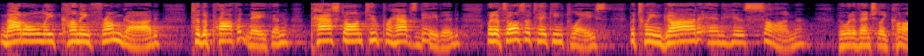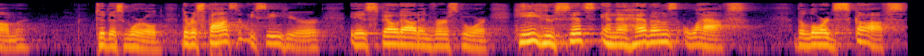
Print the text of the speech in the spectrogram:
not only coming from God to the prophet Nathan, passed on to perhaps David, but it's also taking place between God and his son, who would eventually come to this world. The response that we see here is spelled out in verse 4. He who sits in the heavens laughs. The Lord scoffs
